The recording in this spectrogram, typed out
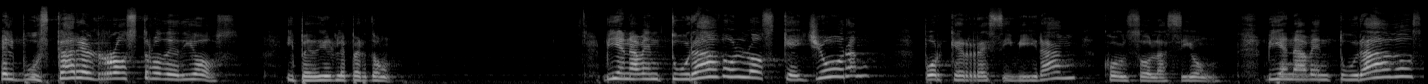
El buscar el rostro de Dios y pedirle perdón. Bienaventurados los que lloran porque recibirán consolación. Bienaventurados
